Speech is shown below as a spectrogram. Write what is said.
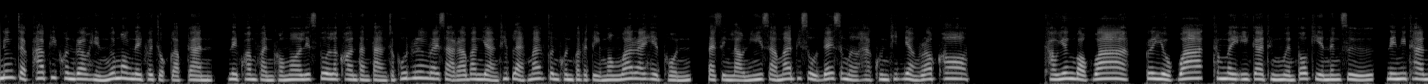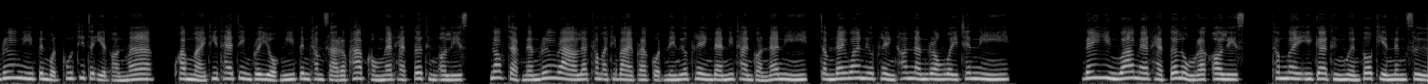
เนื่องจากภาพที่คนเราเห็นเมื่อมองในกระจกกลับกัน ในความฝันของมอริสตัวละครต่างๆ จะพูดเรื่องไร้สาระบางอย่างที่แปลกมากจนคนปกติมองว่าไร้เหตุผล แต่สิ่งเหล่านี้สามารถพิสูจน์ได้เสมอหากคุณคิดอย่างรอบคอบ เขายังบอกว่า ประโยคว่าทำไมอีกาถึงเหมือนโตเขียนหนังสือ ในนิทานเรื่องนี้เป็นบทพูดที่ละเอียดอ่อนมาก ความหมายที่แท้จริงประโยคนี้เป็นคำสารภาพของแมทแฮตเตอร์ถึงอลิส นอกจากนั้นเรื่องราวและคำอธิบายปรากฏในเนื้อเพลงแดนนิทานก่อนหน้านี้จำได้ว่าเนื้อเพลงท่อนนั้นร้องไว้เช่นนี้ ได้ยินว่าแมทแฮตเตอร์หลงรักอลิส ทำไมอีกาถึงเหมือนโตเขียนหนังสือ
